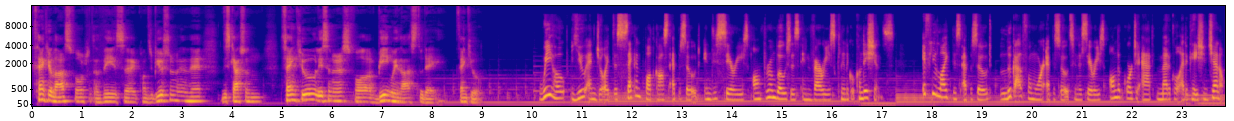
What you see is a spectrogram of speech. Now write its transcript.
Thank you, Lars, for this uh, contribution in the discussion. Thank you, listeners, for being with us today. Thank you. We hope you enjoyed the second podcast episode in this series on thrombosis in various clinical conditions. If you like this episode, look out for more episodes in the series on the Core2Ed Medical Education channel.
